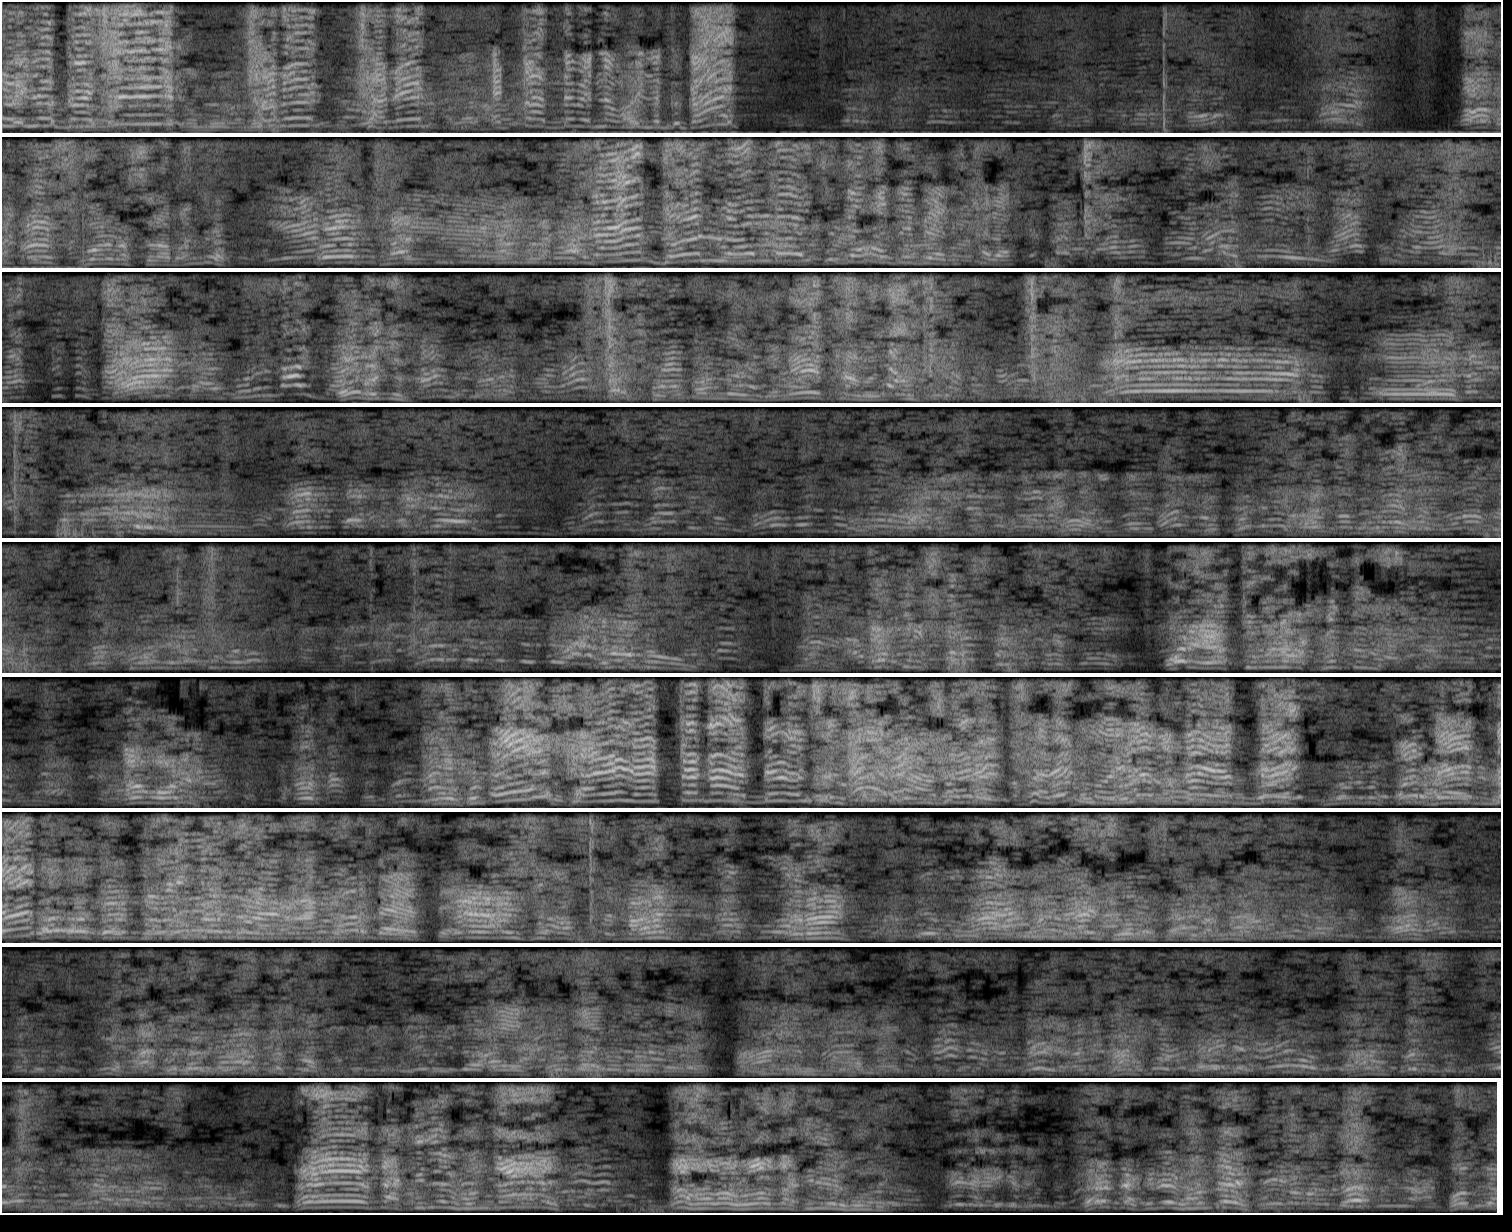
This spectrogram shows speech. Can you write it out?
হইল একটা দেবেন না হইল গাছ ধর লম্বা হয়েছে দেখা দেবেন খারাপ ওরে এত বড় অসন্ত ওরে একদম এ চাকরির ফোন দে। হলা হলা চাকরির ফোন দে। এ চাকরির ফোন দে। ফোন দে।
